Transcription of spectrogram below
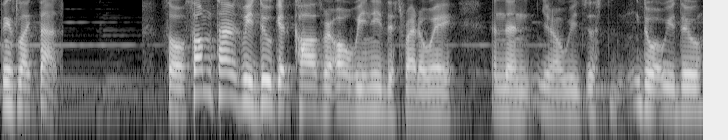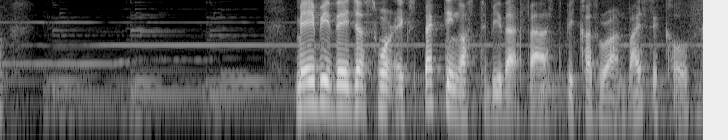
things like that. So sometimes we do get calls where, oh, we need this right away, and then you know we just do what we do. Maybe they just weren't expecting us to be that fast because we're on bicycles.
